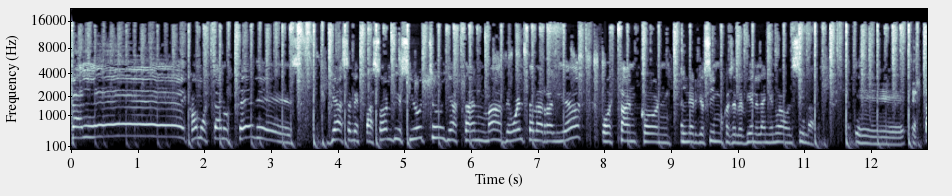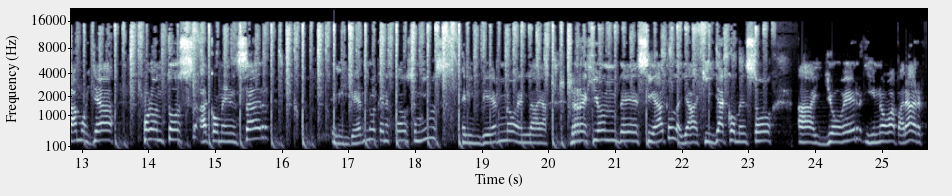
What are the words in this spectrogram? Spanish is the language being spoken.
¡Éjale! ¿Cómo están ustedes? ¿Ya se les pasó el 18? ¿Ya están más de vuelta a la realidad? ¿O están con el nerviosismo que se les viene el año nuevo encima? Eh, estamos ya prontos a comenzar el invierno acá en Estados Unidos, el invierno en la región de Seattle, allá aquí ya comenzó a llover y no va a parar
